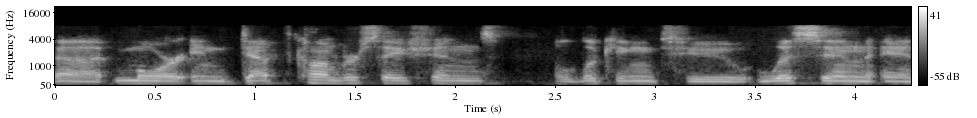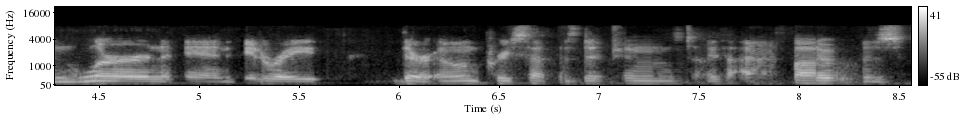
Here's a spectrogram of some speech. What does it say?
uh, more in depth conversations, looking to listen and learn and iterate their own presuppositions. I, th- I thought it was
